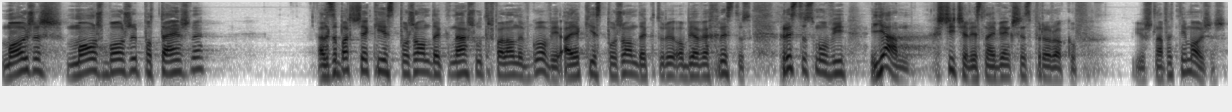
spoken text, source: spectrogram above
Mojżesz, mąż Boży, potężny? Ale zobaczcie, jaki jest porządek nasz utrwalony w głowie, a jaki jest porządek, który objawia Chrystus. Chrystus mówi, Jan, chrzciciel jest największym z proroków. Już nawet nie Mojżesz.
